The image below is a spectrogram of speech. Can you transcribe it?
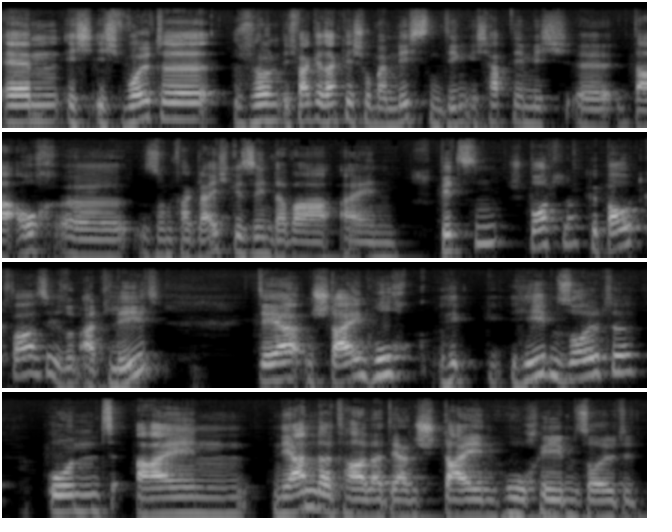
ähm, ich, ich wollte schon, ich war gedanklich schon beim nächsten Ding. Ich habe nämlich äh, da auch äh, so einen Vergleich gesehen. Da war ein Spitzensportler gebaut quasi, so ein Athlet, der einen Stein hochheben sollte und ein Neandertaler, der einen Stein hochheben sollte,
